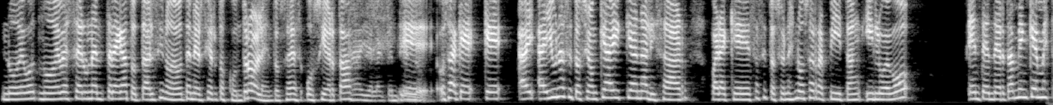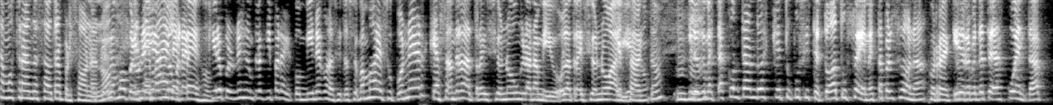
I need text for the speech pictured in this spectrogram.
no, debo, no debe ser una entrega total, sino debo tener ciertos controles, entonces, o ciertas... eh, o sea, que, que hay, hay una situación que hay que analizar para que esas situaciones no se repitan y luego entender también qué me está mostrando esa otra persona, ¿no? Vamos a poner un ejemplo para, quiero poner un ejemplo aquí para que combine con la situación. Vamos a suponer que a Sandra la traicionó un gran amigo o la traicionó alguien. Exacto. Y lo que me estás contando es que tú pusiste toda tu fe en esta persona. Correcto. Y de repente te das cuenta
